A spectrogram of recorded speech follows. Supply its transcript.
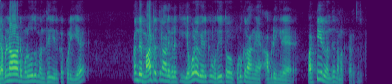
தமிழ்நாடு முழுவதும் வந்து இருக்கக்கூடிய அந்த மாற்றுத்திறனாளிகளுக்கு எவ்வளோ பேருக்கு உதவித்தொகை கொடுக்குறாங்க அப்படிங்கிற பட்டியல் வந்து நமக்கு கிடச்சிருக்கு.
